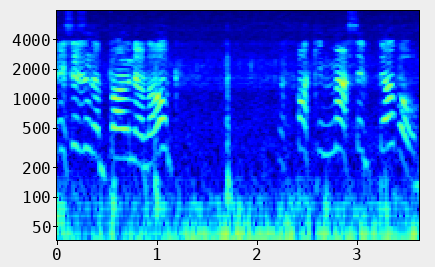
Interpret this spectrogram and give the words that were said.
This isn't a boner log. Fucking massive double.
